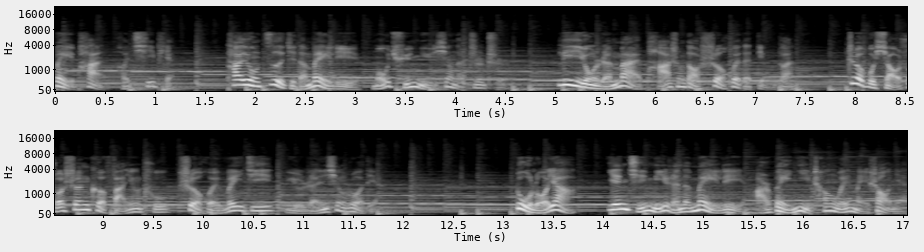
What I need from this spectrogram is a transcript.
背叛和欺骗。他用自己的魅力谋取女性的支持，利用人脉爬升到社会的顶端。这部小说深刻反映出社会危机与人性弱点。杜罗亚因其迷人的魅力而被昵称为“美少年”，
